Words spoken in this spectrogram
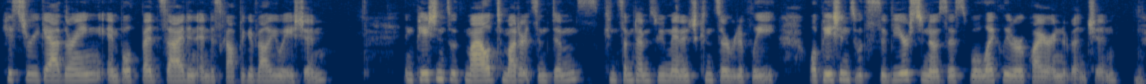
history gathering in both bedside and endoscopic evaluation. And patients with mild to moderate symptoms can sometimes be managed conservatively, while patients with severe stenosis will likely require intervention. Mm.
